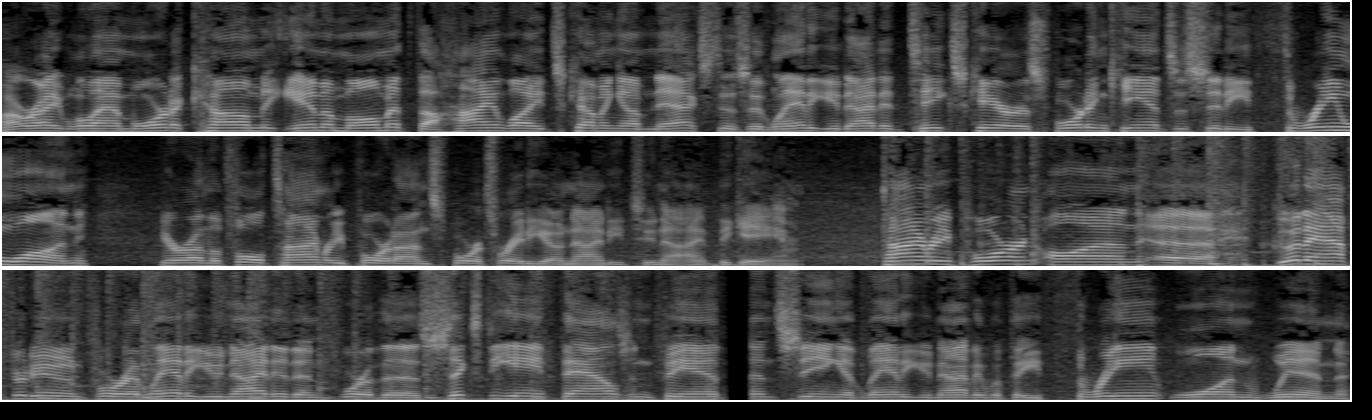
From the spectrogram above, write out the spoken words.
All right, we'll have more to come in a moment. The highlights coming up next as Atlanta United takes care of Sporting Kansas City 3 1 here on the full time report on Sports Radio 929 The Game. Time report on uh, good afternoon for Atlanta United and for the 68,000 fans seeing Atlanta United with a 3 1 win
